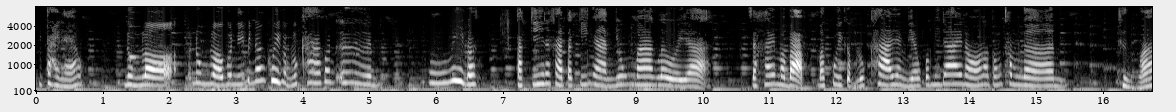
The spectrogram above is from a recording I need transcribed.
พี่ตายแล้ว หนุ่มหล่อหนุ่มหล่อคนนี้ไปนั่งคุยกับลูกค้าคนอื่นอุ้ยก็ตักกี้นะคะ ตักกี้งานยุ่งมากเลยอะ่ะจะให้มาแบบมาคุยกับลูกค้าอย่างเดียวก็ไม่ได้เนาะเราต้องทำงาน ถึงว่า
